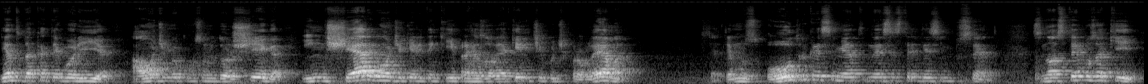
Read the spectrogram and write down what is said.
dentro da categoria, aonde meu consumidor chega e enxerga onde que ele tem que ir para resolver aquele tipo de problema, já temos outro crescimento nesses 35%. Se nós temos aqui,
